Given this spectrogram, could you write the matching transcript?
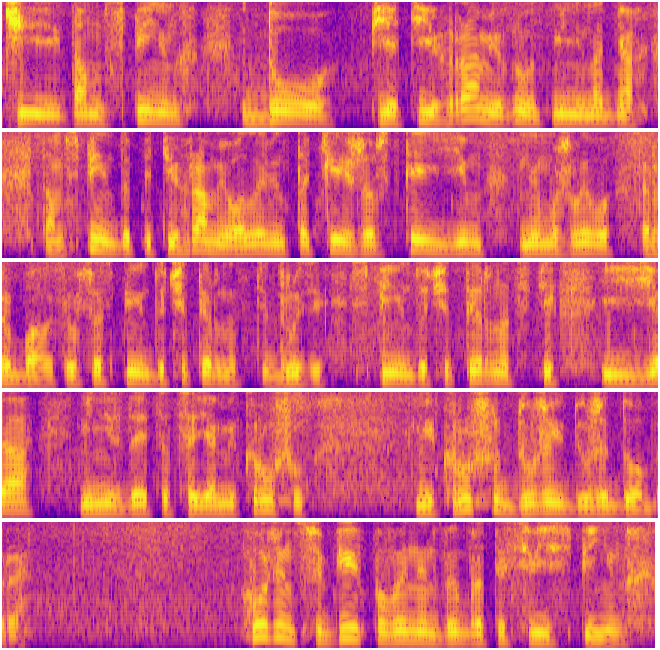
Чи там спінінг до 5 грамів, ну от мені на днях там спінінг до 5 грамів, але він такий жорсткий, їм неможливо рибалити. Усе спінінг до 14, друзі. Спінінг до 14. І я, мені здається, це я мікрушу. Мікрушу дуже і дуже добре. Кожен собі повинен вибрати свій спінінг.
